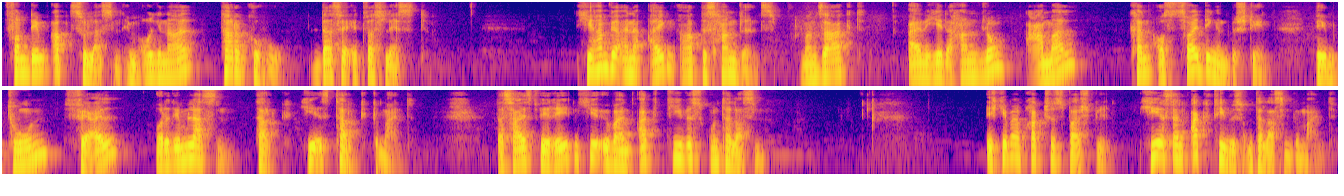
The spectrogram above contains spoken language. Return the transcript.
von dem abzulassen, im Original Tarkuhu, dass er etwas lässt. Hier haben wir eine Eigenart des Handelns. Man sagt, eine jede Handlung, Amal, kann aus zwei Dingen bestehen, dem Tun, Fi'l oder dem Lassen, Tark. Hier ist Tark gemeint. Das heißt, wir reden hier über ein aktives Unterlassen. Ich gebe ein praktisches Beispiel. Hier ist ein aktives Unterlassen gemeint.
